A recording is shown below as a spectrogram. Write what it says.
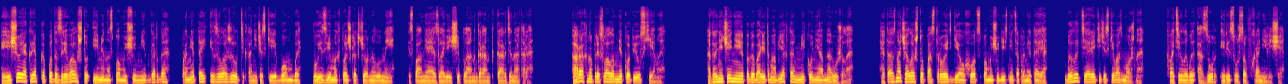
И еще я крепко подозревал, что именно с помощью Мидгарда Прометей и заложил тектонические бомбы в уязвимых точках Черной Луны, исполняя зловещий план Гранд-координатора. Арахна прислала мне копию схемы. Ограничения по габаритам объекта Мику не обнаружила, это означало, что построить геоход с помощью десницы Прометея было теоретически возможно. Хватило бы азур и ресурсов в хранилище.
